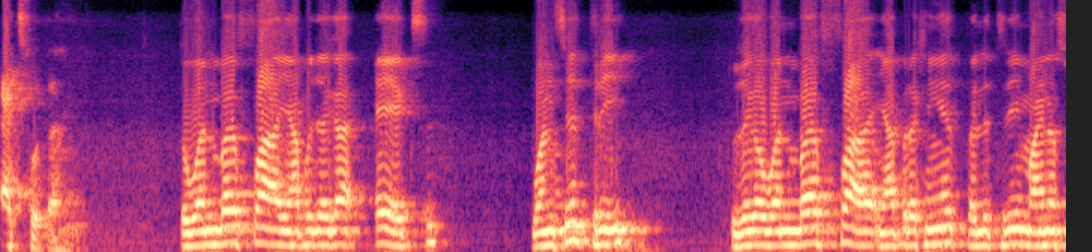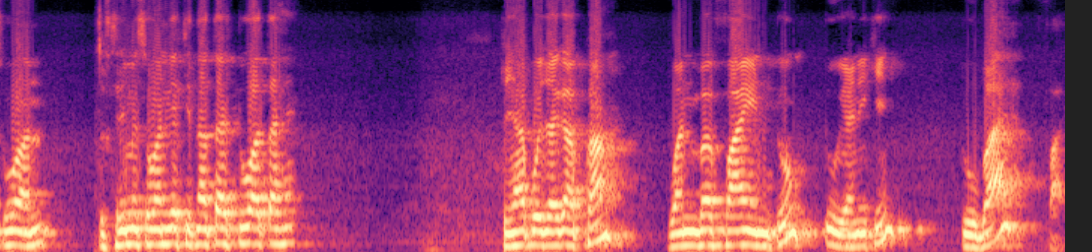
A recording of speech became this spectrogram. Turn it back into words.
एक्स होता है। तो वन बाय फाइव यहाँ पे जाएगा एक्स वन से थ्री तो जाएगा वन बाय फाइव यहाँ पे रखेंगे, पहले थ्री माइनस वन तो थ्री में से वन का कितना आता है? टू आता है। तो यहाँ पे हो जाएगा आपका one by five into two यानी कि टू बाय फाइव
